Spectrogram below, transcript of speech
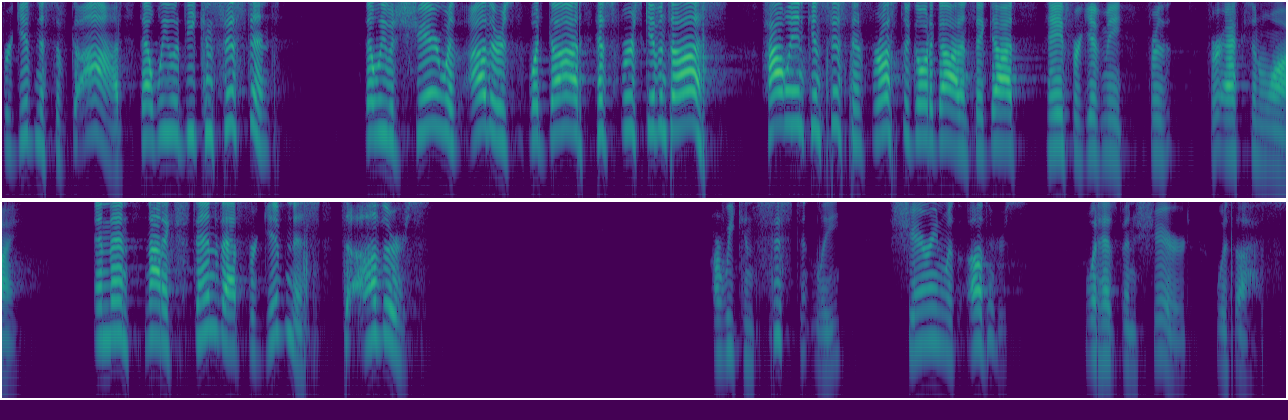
forgiveness of God, that we would be consistent, that we would share with others what God has first given to us. How inconsistent for us to go to God and say, God, hey, forgive me for, for X and Y. And then not extend that forgiveness to others. Are we consistently sharing with others what has been shared with us?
